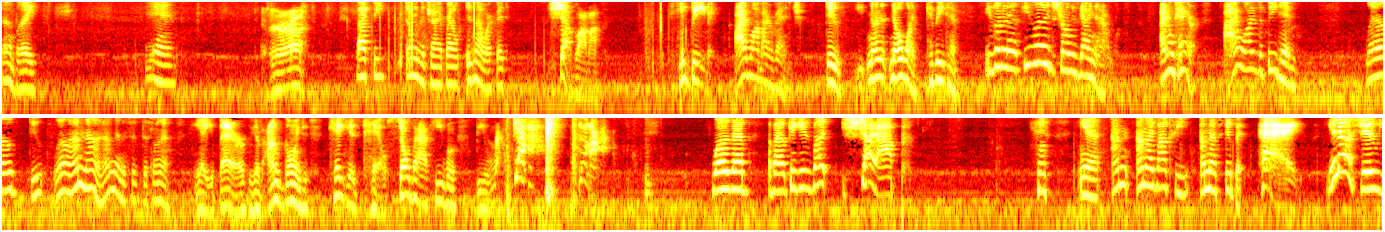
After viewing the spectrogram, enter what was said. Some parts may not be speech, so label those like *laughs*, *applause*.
Oh boy. Yeah. Ugh. Foxy, don't even try it, bro. It's not worth it. Shut up, Llama. He beat me. I want my revenge. Dude, none, no one can beat him. He's literally, he's literally the strongest guy now. I don't care. I want to defeat him. Well, dude, well, I'm not. I'm gonna sit this one out. Yeah, you better, because I'm going to kick his tail so bad he won't be around. Yeah! Ah! What was that about kicking his butt? Shut up! *laughs* Yeah, I'm, I'm like Foxy. I'm not stupid. Hey! You know it's true.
